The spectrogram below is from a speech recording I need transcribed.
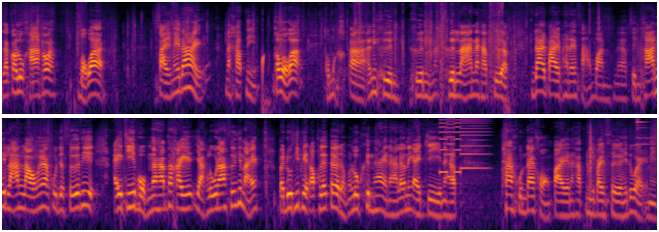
แล้วก็ลูกค้าเขาบอกว่าใส่ไม่ได้นะครับ นี่เขาบอกว่า ผมอ่าอันนี้คืนคืนคืนร้านนะครับคือแบบได้ไปภายในสามวันนะครับสินค้าที่ร้านเราไม่ว่าคุณจะซื้อที่ไอจีผมนะครับ ถ้าใครอยากรู้นะซื้อที่ไหน ไปดูที่เพจออฟคอลเลกเตอร์เดี๋ยวมันรูปขึ้นให้นะฮะแล้วในไอจีนะครับ ถ้าคุณได้ของไปนะครับ มีใบเซอร์ให้ด้วยนี่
